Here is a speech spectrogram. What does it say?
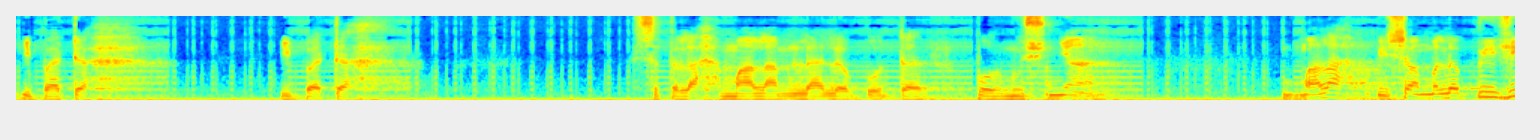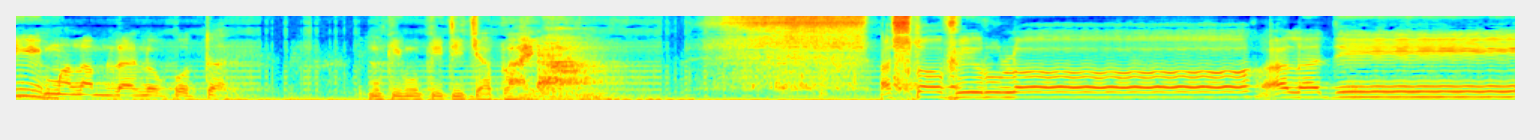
ibadah ibadah setelah malam lalu qadar bonusnya malah bisa melebihi malam lalu qadar mugi-mugi dijabahi Astaghfirullahaladzim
